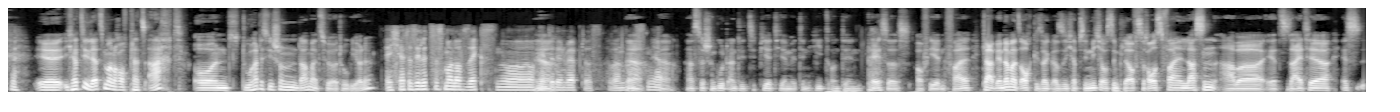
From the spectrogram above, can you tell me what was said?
äh, ich hatte sie letztes Mal noch auf Platz 8 und du hattest sie schon damals höher, Tobi, oder? Ich hatte sie letztes Mal auf 6, nur hinter den Raptors. Aber ansonsten, ja. Hast du schon gut antizipiert hier mit den Heat und den Pacers auf jeden Fall. Klar, wir haben damals auch gesagt, also ich habe sie nicht aus den Playoffs rausfallen lassen, aber jetzt seither, es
